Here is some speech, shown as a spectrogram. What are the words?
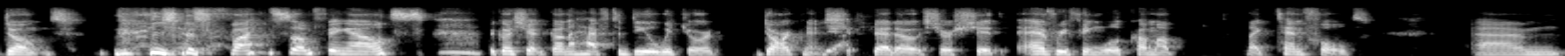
Don't just find something else because you're gonna have to deal with your darkness, yeah. your shadows, your shit. Everything will come up like tenfold. Um,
